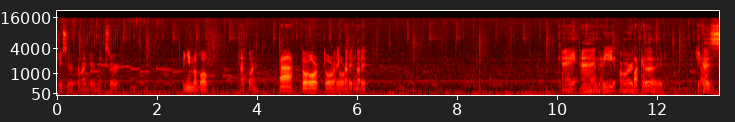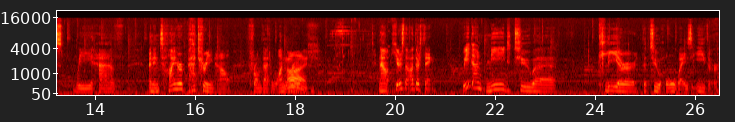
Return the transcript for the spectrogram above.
Juicer, grinder, mixer. Thingamabob. That one. Ah, door, door, Got it, door. got it, got you. it. Okay, and then we are bucket. good. Shower. Because we have an entire battery now from that one room. Now, here's the other thing. We don't need to uh, clear the two hallways either,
